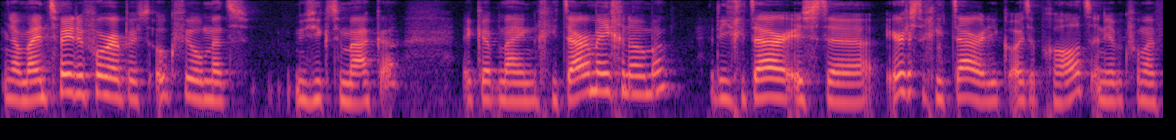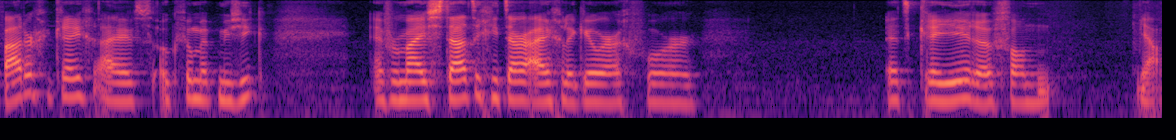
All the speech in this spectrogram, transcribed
Ja, mijn tweede voorwerp heeft ook veel met muziek te maken. Ik heb mijn gitaar meegenomen. Die gitaar is de eerste gitaar die ik ooit heb gehad. En die heb ik van mijn vader gekregen. Hij heeft ook veel met muziek. En voor mij staat die gitaar eigenlijk heel erg voor het creëren van ja,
